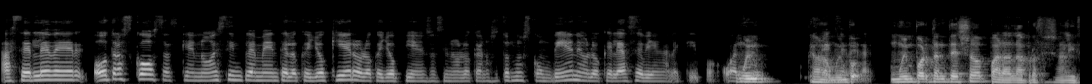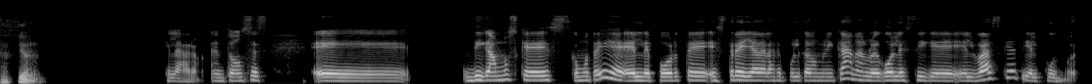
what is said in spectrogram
Hacerle ver otras cosas que no es simplemente lo que yo quiero o lo que yo pienso, sino lo que a nosotros nos conviene o lo que le hace bien al equipo. O al muy, claro, muy, muy importante eso para la profesionalización. Claro, entonces, eh, digamos que es, como te dije, el deporte estrella de la República Dominicana, luego le sigue el básquet y el fútbol.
